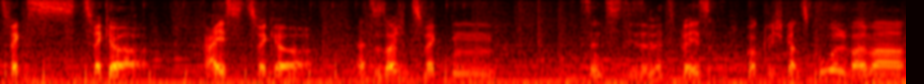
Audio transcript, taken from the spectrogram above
Zwecks, Zwecke, Reißzwecke. Ja, zu solchen Zwecken sind diese Let's Plays wirklich ganz cool, weil man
